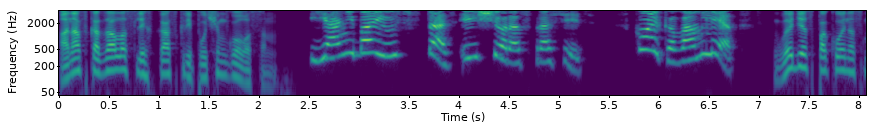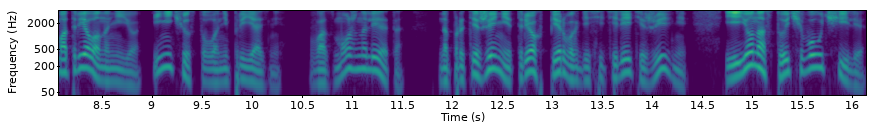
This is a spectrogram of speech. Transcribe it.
Она сказала слегка скрипучим голосом. «Я не боюсь встать и еще раз спросить, сколько вам лет?» Глэдия спокойно смотрела на нее и не чувствовала неприязни. Возможно ли это? На протяжении трех первых десятилетий жизни ее настойчиво учили,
